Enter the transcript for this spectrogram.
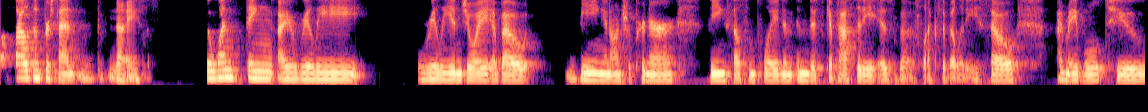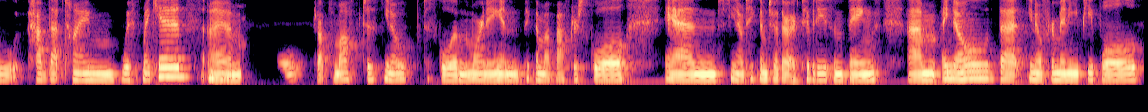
A thousand percent. Nice. The one thing I really really enjoy about being an entrepreneur, being self employed in, in this capacity is the flexibility. So I'm able to have that time with my kids. Mm-hmm. Um, drop them off to you know to school in the morning and pick them up after school and you know take them to their activities and things um, i know that you know for many people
